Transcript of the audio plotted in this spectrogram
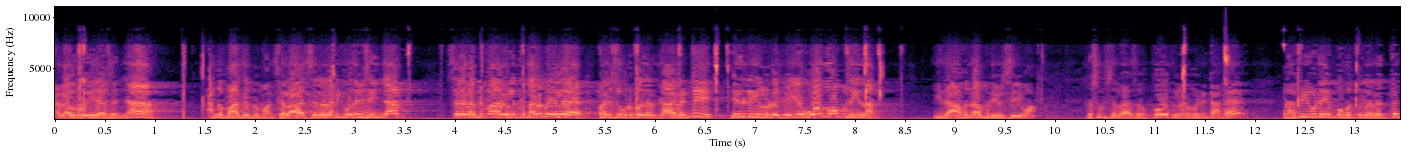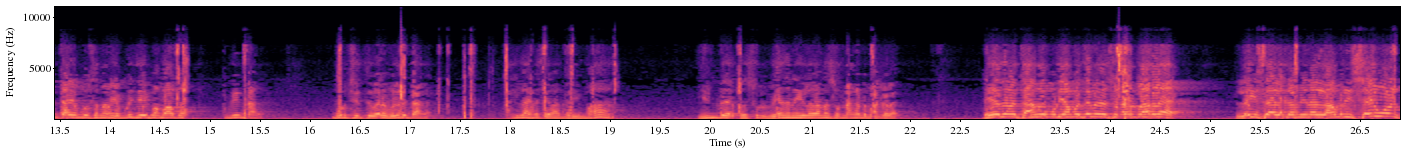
அல்லாஹ் உதவியா செஞ்சா? அங்க பார்த்துட்டு இருப்பான். சில சில நபிக்கு உதவி செஞ்சான் சில நபிமார்களுக்கு மறுமையில பரிசு கொடுப்பதற்காக வேண்டி எதிரிகளுடைய கையை ஓங்கவும் செய்தான். இது அவன் தான் முடிவு செய்வான். ரசூல் சல்லாசனம் கோபத்தில் என்ன பண்ணிட்டாங்க? நபியுடைய முகத்துல ரத்த சாயம் பூசணம் எப்படி ஜெயிப்பான் பார்ப்போம். அப்படின்ட்டாங்க. மூர்ச்சித்து வேற விழுந்துட்டாங்க. நல்லா என்ன செய்வான் தெரியுமா? இந்த ரசூல் வேதனையில தானே சொன்னாங்கன்னு பார்க்கல. வேதனை தாங்க முடியாம தானே சொன்னாங்கன்னு பார்க்கல. லைசால கமினல் அமரி செய்வோன்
